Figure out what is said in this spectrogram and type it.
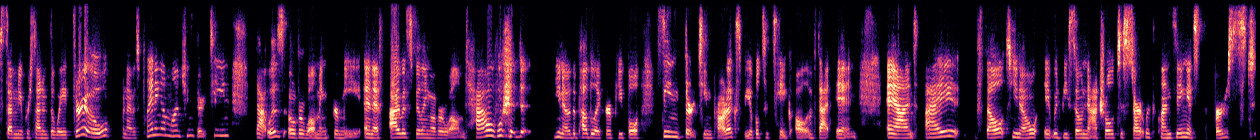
70% of the way through when I was planning on launching 13, that was overwhelming for me. And if I was feeling overwhelmed, how would you know the public or people seeing 13 products be able to take all of that in and i felt you know it would be so natural to start with cleansing it's the first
